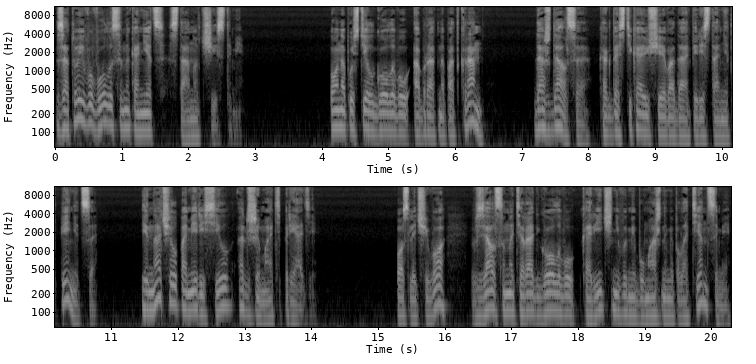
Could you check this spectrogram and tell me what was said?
зато его волосы, наконец, станут чистыми. Он опустил голову обратно под кран, дождался, когда стекающая вода перестанет пениться, и начал по мере сил отжимать пряди. После чего взялся натирать голову коричневыми бумажными полотенцами,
